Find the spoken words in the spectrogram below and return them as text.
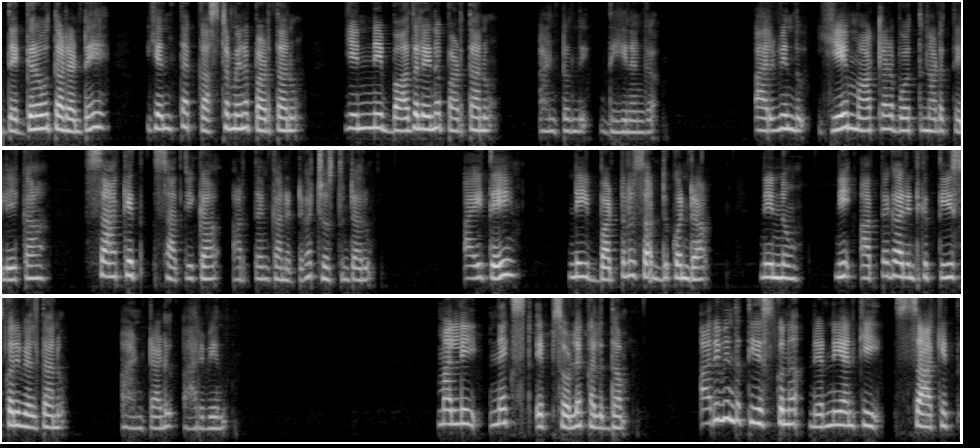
దగ్గరవుతాడంటే ఎంత కష్టమైనా పడతాను ఎన్ని బాధలైనా పడతాను అంటుంది దీనంగా. అరవింద్ ఏం మాట్లాడబోతున్నాడో తెలియక సాకేత్ సాత్విక అర్థం కానట్టుగా చూస్తుంటారు. అయితే నీ బట్టలు సర్దుకొనిరా నిన్ను నీ అత్తగారింటికి తీసుకొని వెళ్తాను అంటాడు అరవింద్. మళ్ళీ నెక్స్ట్ ఎపిసోడ్లో కలుద్దాం. అరవింద్ తీసుకున్న నిర్ణయానికి సాకెత్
